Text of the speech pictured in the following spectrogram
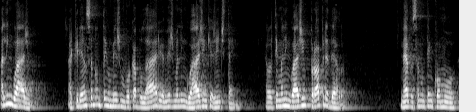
A linguagem. A criança não tem o mesmo vocabulário e a mesma linguagem que a gente tem. Ela tem uma linguagem própria dela. Né? Você não tem como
